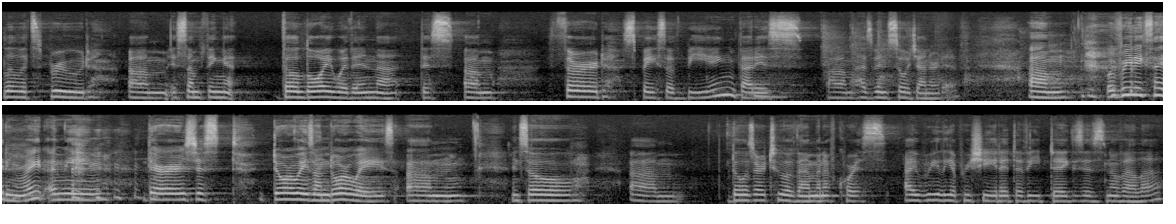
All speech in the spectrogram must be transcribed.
Lilith's brood um, is something, the loy within that, this um, third space of being that is um, has been so generative. Um, but really exciting, right? I mean, there's just doorways on doorways. Um, and so um, those are two of them. And of course, I really appreciated Daveed Diggs' novella,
